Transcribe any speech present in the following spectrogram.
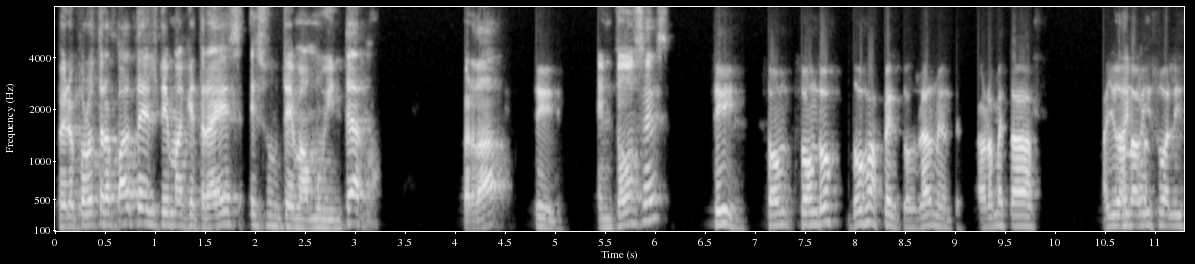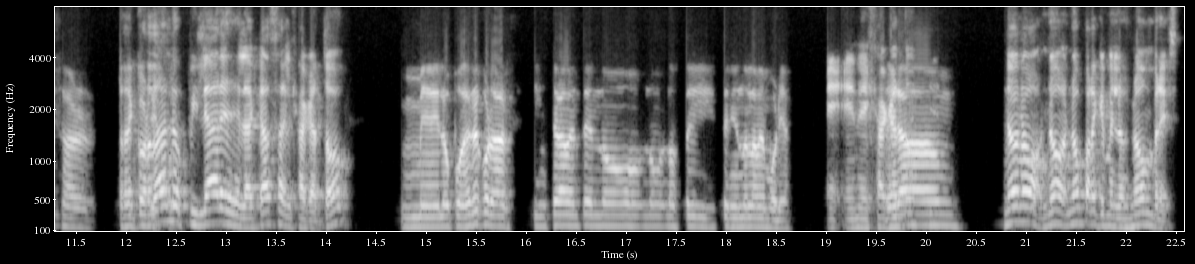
Pero por otra parte, el tema que traes es un tema muy interno, ¿verdad? Sí. Entonces. Sí, son, son dos, dos aspectos realmente. Ahora me estás ayudando a visualizar. ¿Recordás los pilares de la casa del hackathon? Me lo podés recordar. Sinceramente no, no, no estoy teniendo la memoria. En, el hackathon. No, no, no, no para que me los nombres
